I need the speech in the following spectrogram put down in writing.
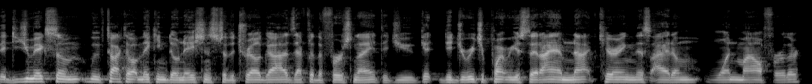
did you make some we've talked about making donations to the trail gods after the first night did you get did you reach a point where you said i am not carrying this item one mile further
